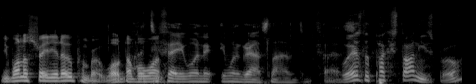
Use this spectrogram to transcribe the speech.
He won Australian Open, bro. World number Uh, to one. be fair, he won, a- he won a Grand Slam. To be fair, Where's the Pakistanis, bro?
